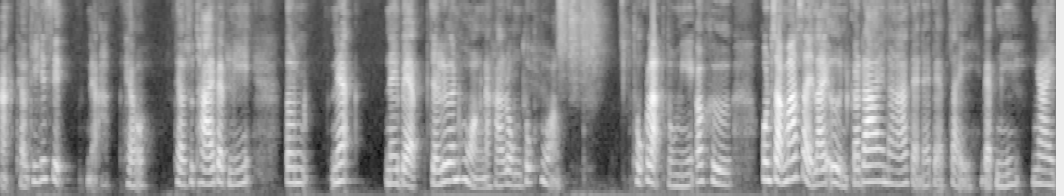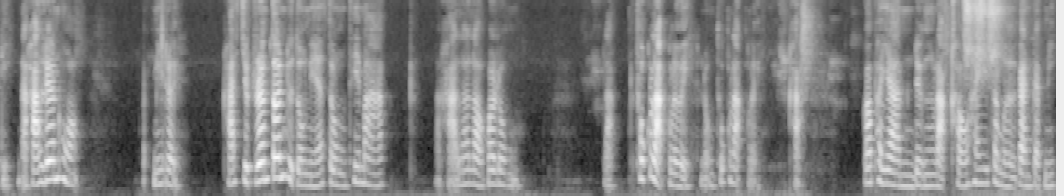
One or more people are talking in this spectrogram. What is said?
อะแถวที่ 20เนี่ยแถวแถวสุดท้ายแบบนี้ ตรงเนี้ยในแบบจะเลื่อนห่วงนะคะ ลงทุกห่วง ทุกหลักตรงนี้ก็คือ คุณสามารถใส่ลายอื่นก็ได้นะ แต่ในแบบใส่แบบนี้ง่ายดีนะคะ เลื่อนห่วงแบบนี้เลยค่ะจุดเริ่มต้นอยู่ตรงนี้ตรงที่มาร์กนะคะ แล้วเราก็ลงหลักทุกหลักเลย ลงทุกหลักเลยค่ะ ก็พยายามดึงหลักเขาให้เสมอกันแบบนี้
